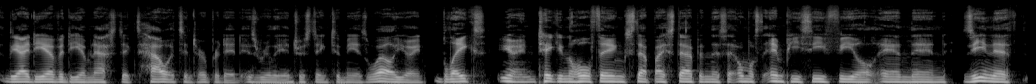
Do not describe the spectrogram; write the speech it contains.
the idea of a DM Nastics, how it's interpreted is really interesting to me as well. You know, Blake's, you know, taking the whole thing step by step in this almost NPC feel, and then Zenith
